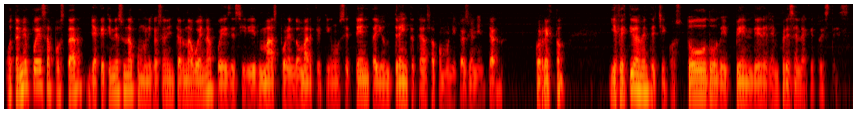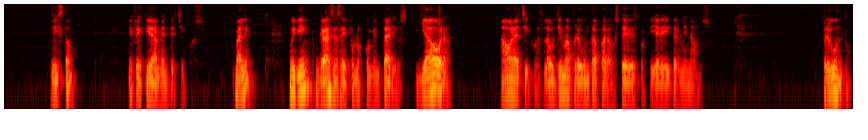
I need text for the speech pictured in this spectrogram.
o también puedes apostar, ya que tienes una comunicación interna buena, puedes decidir más por endomarketing, un 70 y un 30 te das a comunicación interna, ¿correcto? Y efectivamente, chicos, todo depende de la empresa en la que tú estés. ¿Listo? Efectivamente, chicos. ¿Vale? Muy bien, gracias ahí por los comentarios. Y ahora, ahora chicos, la última pregunta para ustedes, porque ya de ahí terminamos. Pregunto,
